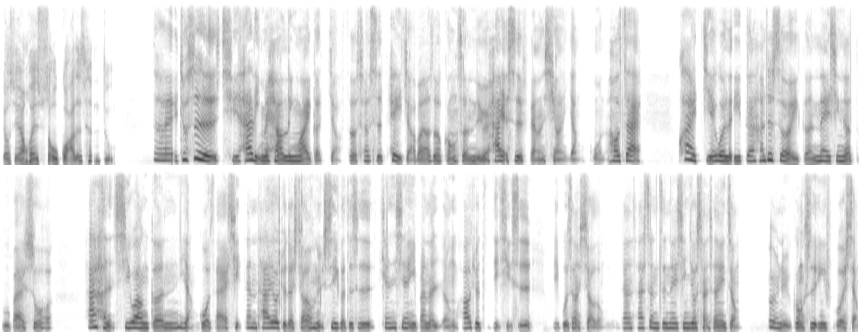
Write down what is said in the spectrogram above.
有些人会守寡的程度。对，就是其实它里面还有另外一个角色，算是配角吧，叫做公孙绿儿，她也是非常喜欢杨过。然后在快结尾的一段，她就是有一个内心的独白，说她很希望跟杨过在一起，但她又觉得小龙女是一个就是天仙一般的人物，她又觉得自己其实比不上小龙女，但是她甚至内心就产生一种二女共侍一夫的想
